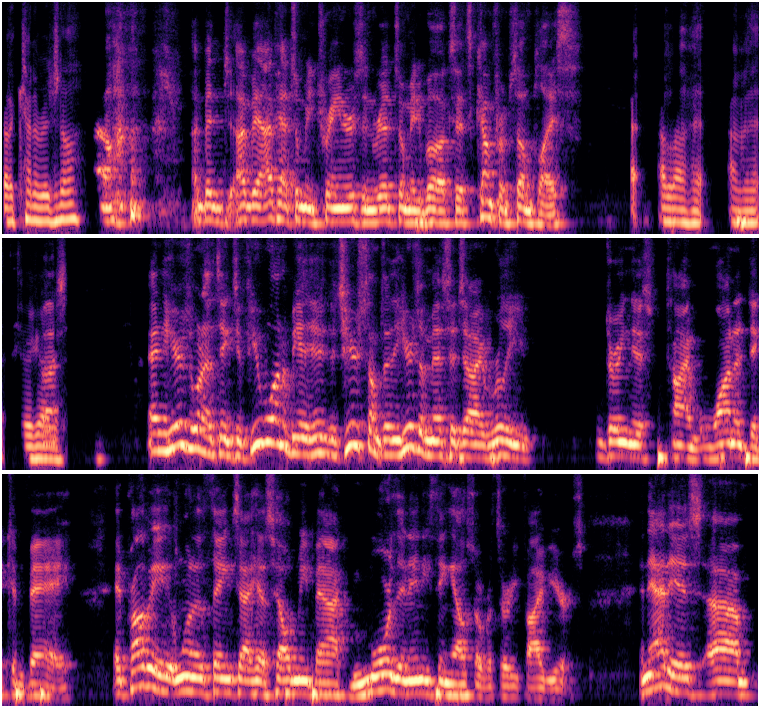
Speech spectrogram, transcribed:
Got a Ken original. I've been, I've been, I've had so many trainers and read so many books. It's come from someplace. I, I love it. I mean, here we go. and here's one of the things: if you want to be, here's something. Here's a message that I really, during this time, wanted to convey. And probably one of the things that has held me back more than anything else over 35 years, and that is, um,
